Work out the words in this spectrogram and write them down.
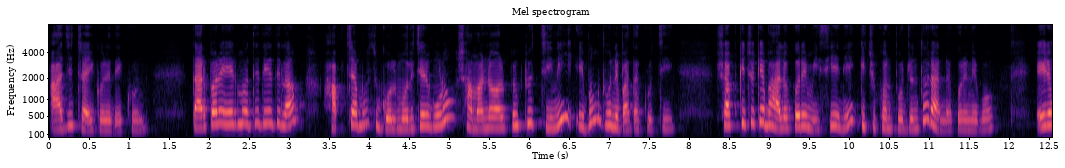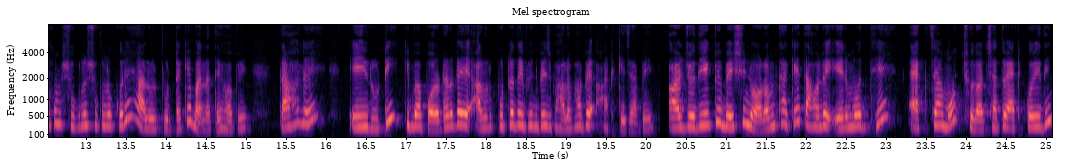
আজই ট্রাই করে দেখুন। তারপরে এর মধ্যে দিয়ে দিলাম হাফ চামচ গোলমরিচের গুঁড়ো, সামান্য অল্প একটু চিনি এবং ধনেপাতা কুচি। সব কিছুকে ভালো করে মিশিয়ে নিয়ে কিছুক্ষণ পর্যন্ত রান্না করে নেব। এই রকম শুকনো শুকনো করে আলুর পুরটাকে বানাতে হবে। তাহলে এই রুটি কিংবা পরোটার গায়ে আলুর পুরটা দেখবেন বেশ ভালোভাবে আটকে যাবে। আর যদি একটু বেশি নরম থাকে, তাহলে এর মধ্যে এক চামচ ছোলার ছাতু অ্যাড করে দিন।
